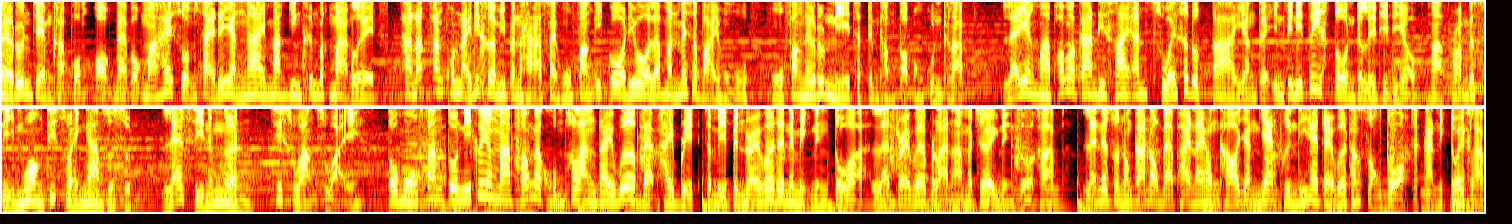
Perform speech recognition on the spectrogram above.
ในรุ่นเจมครับผมออกแบบออกมาให้สวมใส่ได้อย่างง่ายมากยิ่งขึ้นมากๆเลย หากนักฟังคนไหนที่เคยมีปัญหาใส่หูฟังอีโกออดิโอแล้วมันไม่สบายหู หูฟังในรุ่นนี้จะเป็นคำตอบของคุณครับและยังมาพร้อมกับการดีไซน์อันสวยสะดุดตายังกับ Infinity Stone กันเลยทีเดียว มาพร้อมกับสีม่วงที่สวยงามสุดๆ และสีน้ำเงินที่สว่างสวย ตัวหูฟังตัวนี้ก็ยังมาพร้อมกับขุมพลังไดเวอร์แบบไฮบริดจะมีเป็นไดเวอร์ y ดนามิก1ตัว และไดเวอร์บ l ลานอาร์มาเจอร์อีก1ตัวครับ และในส่วนของการออกแบบภายในของเขายังแยกพื้นที่ให้ไดเวอร์ทั้ง 2 ตัวออกจากกันอีกด้วยครับ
